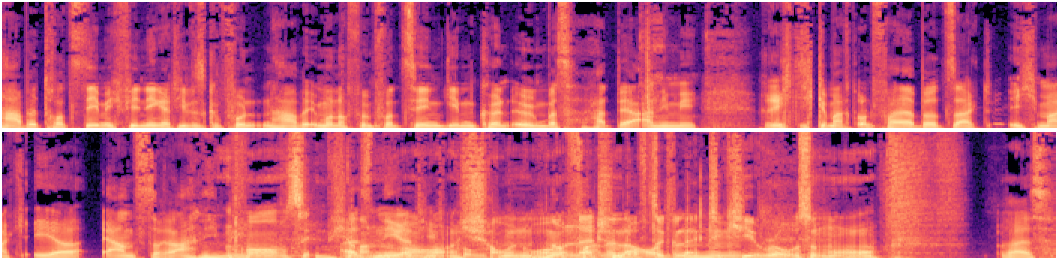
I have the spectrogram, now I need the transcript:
habe trotzdem ich viel Negatives gefunden, habe immer noch 5 von 10 geben können. Irgendwas hat der Anime richtig gemacht. Und Firebird sagt, ich mag eher ernstere Anime. Oh, Als an. Negativpunkt. Oh, ich schaue No nur fun Legend of the. Galactic Mhm. Heroes. Oh, Was?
